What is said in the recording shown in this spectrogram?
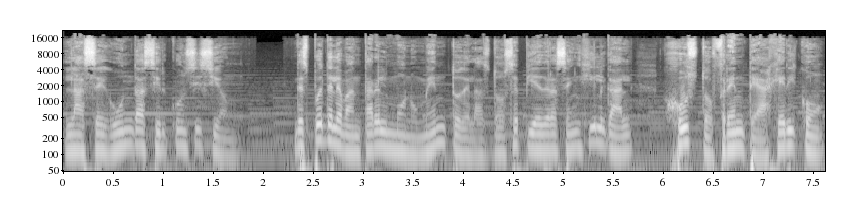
la segunda circuncisión. Después de levantar el monumento de las doce piedras en Gilgal, justo frente a Jericó,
